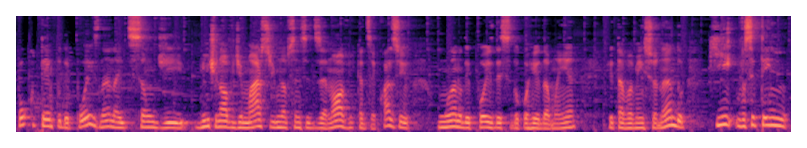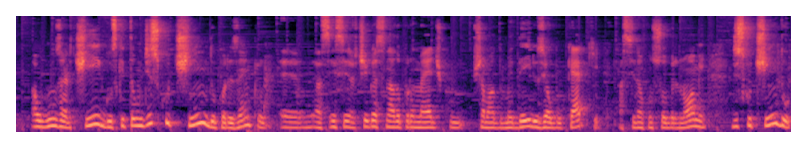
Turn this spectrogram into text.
pouco tempo depois, né, na edição de 29 de março de 1919, quer dizer, quase um ano depois desse do Correio da Manhã que eu estava mencionando, que você tem alguns artigos que estão discutindo, por exemplo, é, esse artigo é assinado por um médico chamado Medeiros e Albuquerque, assina com sobrenome, discutindo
